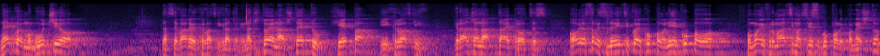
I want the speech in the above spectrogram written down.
neko je omogućio da se varaju hrvatski građani. Znači, to je na štetu HEP-a i hrvatskih građana taj proces. Ovi ostali sudionici koje je kupovao, nije kupovao, po mojim informacijama svi su kupovali po nešto,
